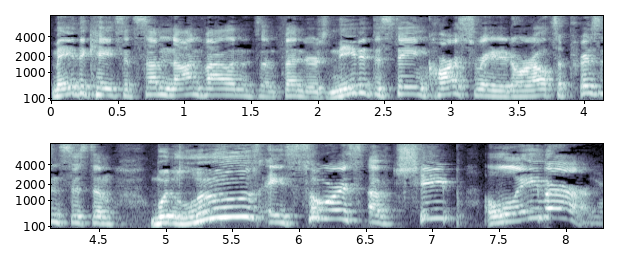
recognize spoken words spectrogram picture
made the case that some nonviolent offenders needed to stay incarcerated or else a prison system would lose a source of cheap labor. Yeah,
